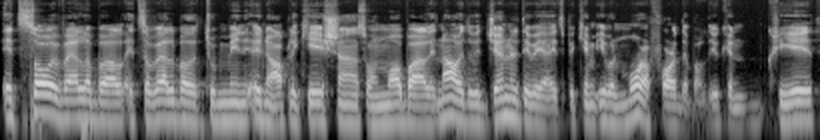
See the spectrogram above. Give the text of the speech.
It's so available. It's available to many you know applications on mobile. Now with generative AI, it's become even more affordable. You can create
